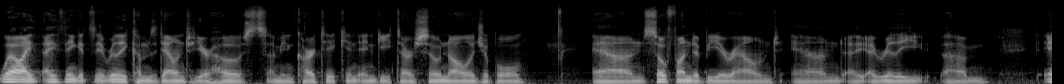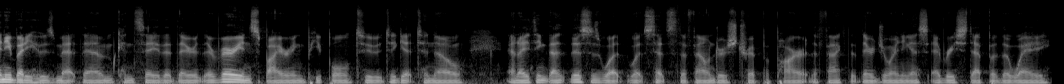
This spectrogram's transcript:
Well, I, I think it's, it really comes down to your hosts. I mean, Kartik and, and Geeta are so knowledgeable and so fun to be around. And I, I really, um, anybody who's met them can say that they're they're very inspiring people to to get to know. And I think that this is what what sets the founders trip apart: the fact that they're joining us every step of the way,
